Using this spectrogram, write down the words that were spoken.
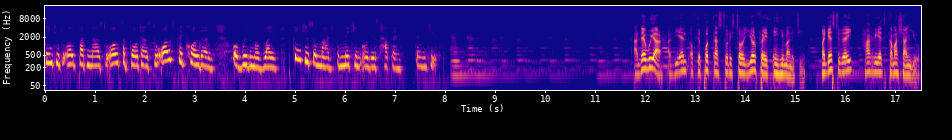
Thank you to all partners, to all supporters, to all stakeholders of Rhythm of Life. Thank you so much for making all this happen. Thank you. And there we are at the end of the podcast to restore your faith in humanity. My guest today, Harriet Kamashanyu.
